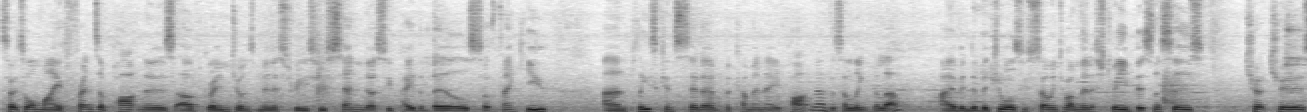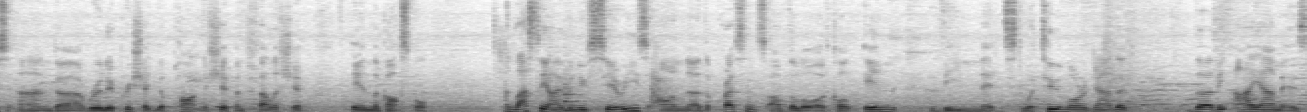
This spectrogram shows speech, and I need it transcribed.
So it's all my friends and partners of Graham Jones Ministries who send us, who pay the bills. So thank you, and please consider becoming a partner. There's a link below. I have individuals who sow into our ministry, businesses, churches, and uh, really appreciate your partnership and fellowship in the gospel. And lastly, I have a new series on uh, the presence of the Lord called In the Midst, where two more are gathered. The, the I am is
